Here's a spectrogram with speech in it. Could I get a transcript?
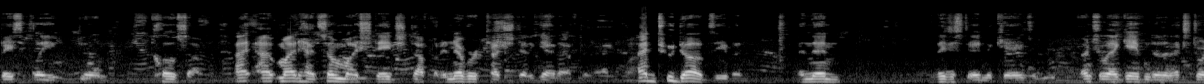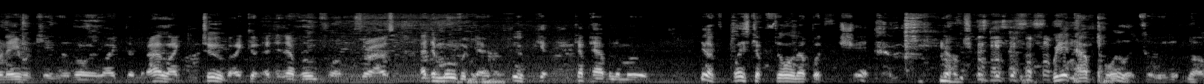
basically doing close up. I, I might have had some of my stage stuff, but I never touched it again after that. I had two dubs even, and then they just stayed in the cage. And eventually, I gave them to the next door neighbor kid. I really liked them, and I liked them too, but I, could, I didn't have room for them. So I, was, I had to move again. Kept, kept having to move. You know, the place kept filling up with shit. no, we didn't have toilets, so we didn't. No.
